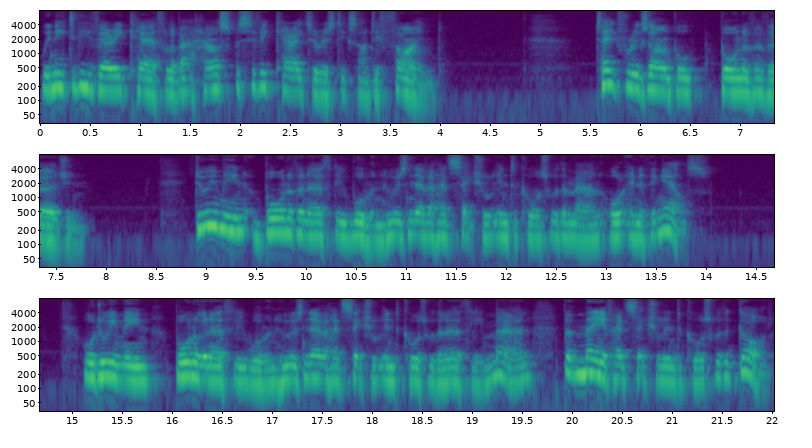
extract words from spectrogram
we need to be very careful about how specific characteristics are defined. Take, for example, born of a virgin. Do we mean born of an earthly woman who has never had sexual intercourse with a man or anything else? Or do we mean born of an earthly woman who has never had sexual intercourse with an earthly man, but may have had sexual intercourse with a god?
